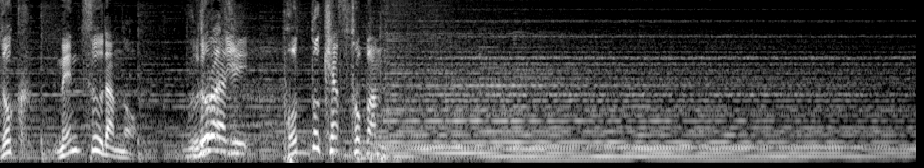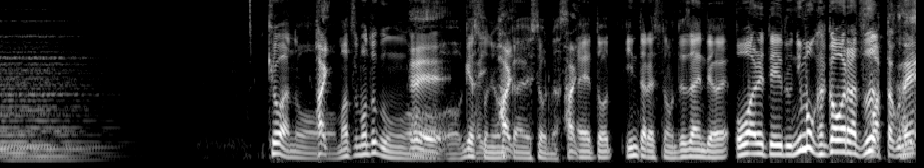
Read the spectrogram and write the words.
続、メンツー団の、ウドラジ、ポッドキャスト版。今日はあの、はい。松本君をええ。ゲストにお迎えしております。はい。はい。えっ、と、インタレストのデザインで追われているにもかかわらず、全くね、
